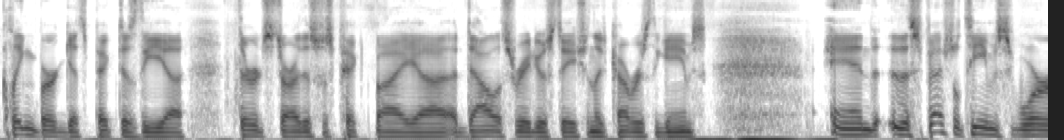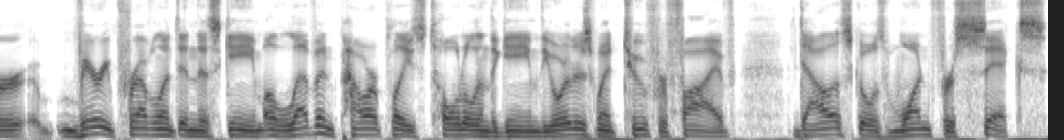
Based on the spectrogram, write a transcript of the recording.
Klingberg gets picked as the uh, third star. This was picked by uh, a Dallas radio station that covers the games. And the special teams were very prevalent in this game. 11 power plays total in the game. The Oilers went two for five. Dallas goes one for six.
